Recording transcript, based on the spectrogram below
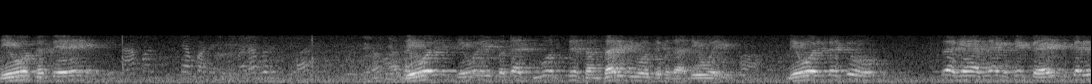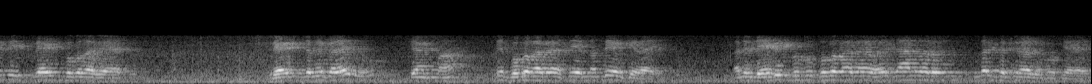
દેવો છે તે ના પણ ક્યાં પાડે છે? બરાબર છે. દેવો દેવો એ બધા જીવો છે સંસારી જીવો છે બધા દેવો એ. દેવો એટલે શું? ક્રેડિટ કરે છે ક્રેડિટ ભોગવવા ગયા છે. ક્રેડિટ તમે કરાવ્યું બેંકમાં તે ભોગવવા ગયા છે એમનો દેવ કહેવાય. અને ડેબિટ ભોગવવાના હોય જાનવરો નરકચરા લોકો કહેવાય.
